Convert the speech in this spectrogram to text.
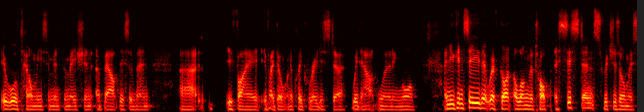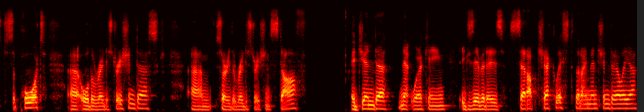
it will tell me some information about this event uh, if I if I don't want to click register without learning more. And you can see that we've got along the top assistance, which is almost support, uh, or the registration desk, um, sorry, the registration staff, agenda, networking, exhibitors, setup checklist that I mentioned earlier,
